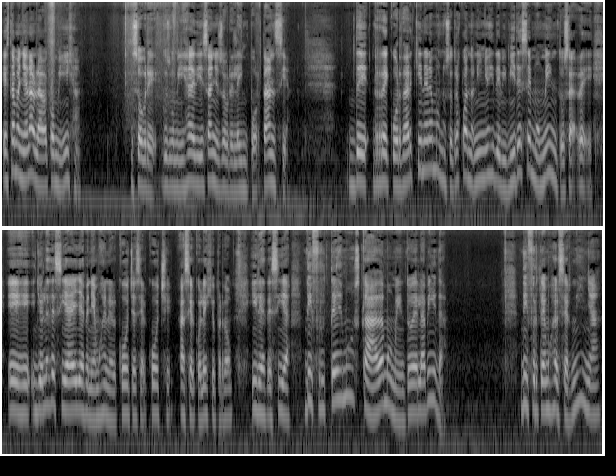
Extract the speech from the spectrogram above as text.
Esta mañana hablaba con mi hija sobre, pues, con mi hija de 10 años, sobre la importancia de recordar quién éramos nosotros cuando niños y de vivir ese momento. O sea, eh, yo les decía a ellas, veníamos en el coche, hacia el coche, hacia el colegio, perdón, y les decía, disfrutemos cada momento de la vida. Disfrutemos el ser niña,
